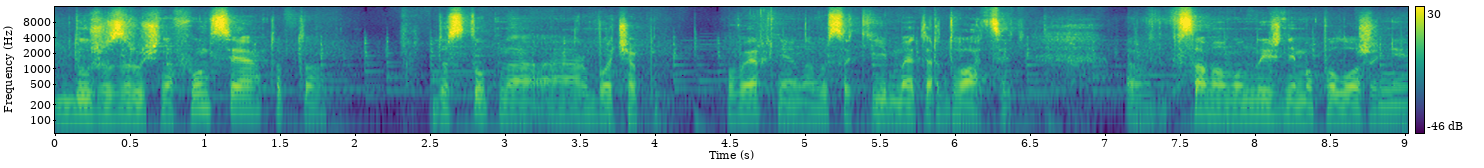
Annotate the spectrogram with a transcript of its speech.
дуже зручна функція, тобто доступна робоча поверхня на висоті 1,20 м. В самому нижньому положенні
